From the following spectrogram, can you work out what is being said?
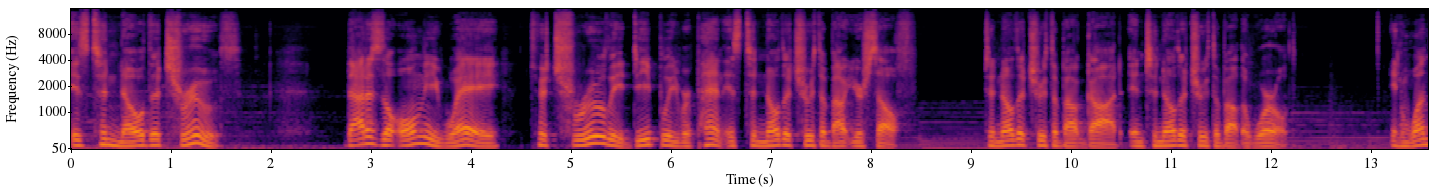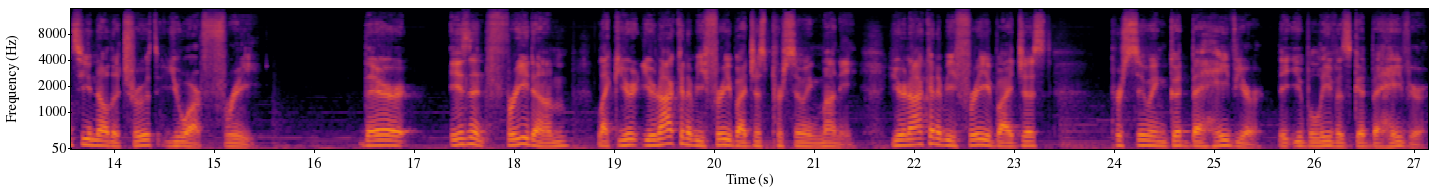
is to know the truth. That is the only way to truly deeply repent is to know the truth about yourself, to know the truth about God, and to know the truth about the world. And once you know the truth, you are free. There isn't freedom like you're you're not going to be free by just pursuing money. You're not going to be free by just pursuing good behavior that you believe is good behavior.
